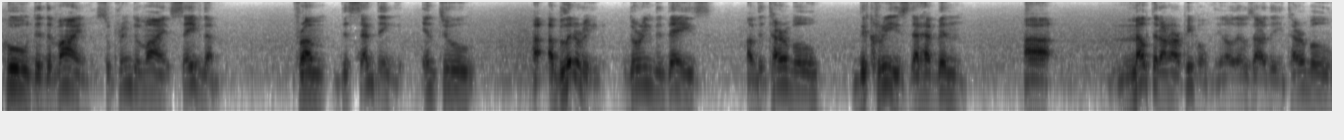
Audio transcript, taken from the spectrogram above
who the divine, supreme divine, saved them from descending into uh, during the days of the terrible decrees that have been uh, melted on our people. You know, those are the terrible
